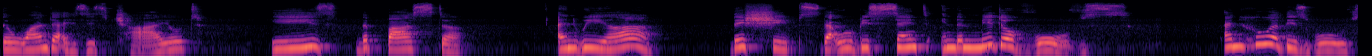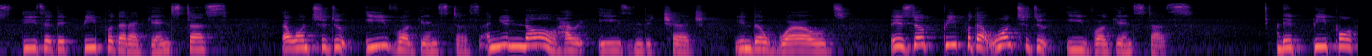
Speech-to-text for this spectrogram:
the one that is his child, he is the pastor. And we are the sheep that will be sent in the middle of wolves. And who are these wolves? These are the people that are against us, that want to do evil against us. And you know how it is in the church, in the world. There's no people that want to do evil against us. The people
